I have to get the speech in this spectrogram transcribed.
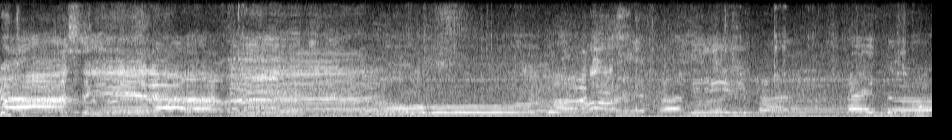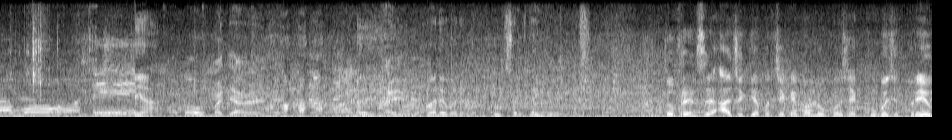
લઈ. બહુ મજા આવે છે. ભલે ભલે ભલે. ખૂબ સરસ. થેન્ક યુ વેરી મચ તો ફ્રેન્ડ્સ આ જગ્યા પર જે કંઈ પણ લોકો છે ખૂબ જ પ્રેમ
